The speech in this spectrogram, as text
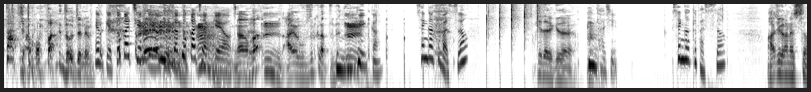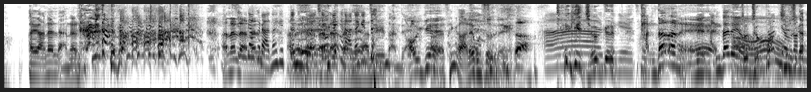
다시 한번 빨리 도전해볼게. 해볼게. 똑같이 할게요. 대사 똑같이 할게요. 아, 봐. 음, 아유, 웃을 것 같은데. 음. 그러니까. 생각해 봤어? 기다려, 기다려. 음, 다시. 생각해 봤어? 아직 안 했어. 아니, 안 할래, 안 할래. 안 할래, 생각을 안 하겠다는 거야. 생각을 안 하겠다는 안 돼. 어, 이게. 아, 생각 안 해보셨네. 아, 되게 저, 그. 단단하네. 네, 단단해요. 저, 저 씨가 그럼요,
